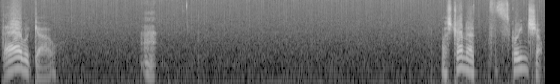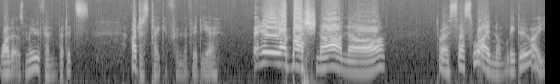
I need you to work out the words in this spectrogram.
There we go. I was trying to screenshot while it was moving, but it's... I'll just take it from the video. Hey, Bashna, no! That's what I normally do. I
